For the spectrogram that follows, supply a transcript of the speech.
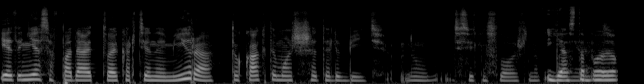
и это не совпадает с твоей картиной мира, то как ты можешь это любить? Ну, действительно сложно. Я понять. с тобой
